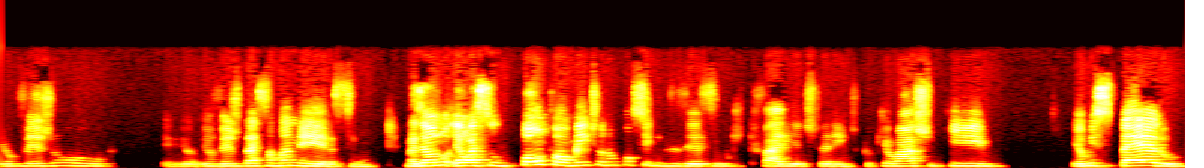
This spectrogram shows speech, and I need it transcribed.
eu vejo eu, eu, vejo dessa maneira, assim, mas eu, eu assim, pontualmente eu não consigo dizer assim, o que, que faria diferente, porque eu acho que eu espero,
